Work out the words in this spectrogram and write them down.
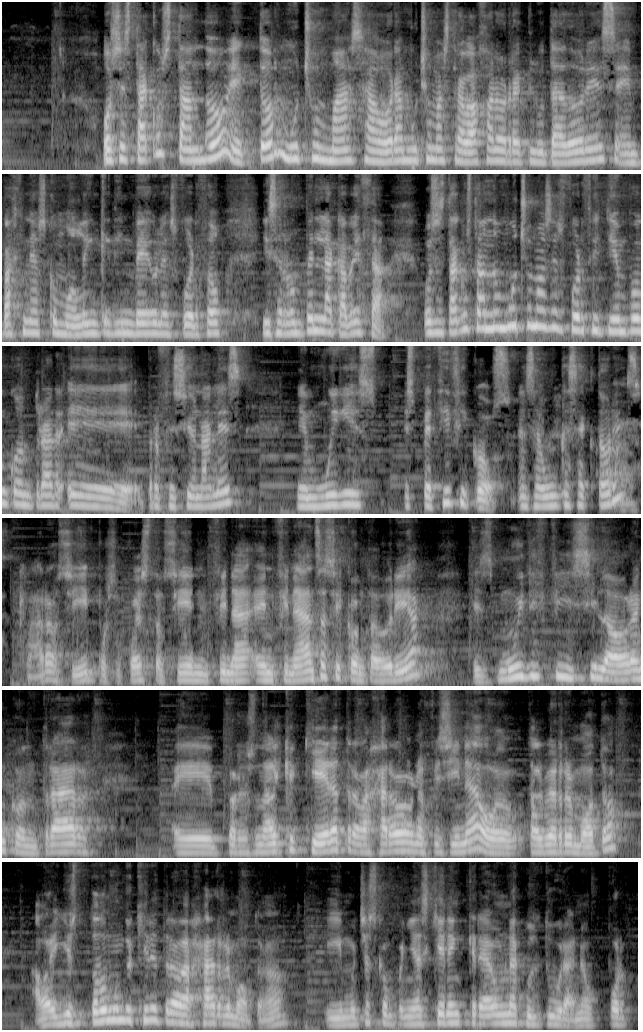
¿Os está costando, Héctor, mucho más ahora, mucho más trabajo a los reclutadores en páginas como LinkedIn? Veo el esfuerzo y se rompen la cabeza. ¿Os está costando mucho más esfuerzo y tiempo encontrar eh, profesionales eh, muy específicos en según qué sectores? Ah, claro, sí, por supuesto. Sí, en, en, finanzas y contaduría es muy difícil ahora encontrar eh, personal que quiera trabajar en una oficina o tal vez remoto. Ahora todo el mundo quiere trabajar remoto, ¿no? Y muchas compañías quieren crear una cultura, ¿no? Por,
